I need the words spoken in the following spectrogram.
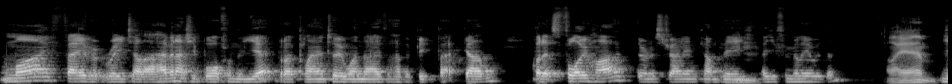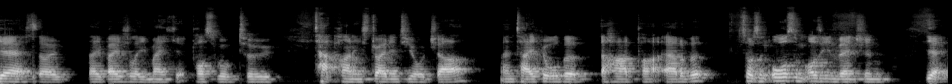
My favorite retailer, I haven't actually bought from them yet, but I plan to one day if I have a big back garden. But it's Flow Hive. They're an Australian company. Mm. Are you familiar with them? I am. Yeah, so they basically make it possible to tap honey straight into your jar and take all the, the hard part out of it. So it's an awesome Aussie invention. Yeah,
